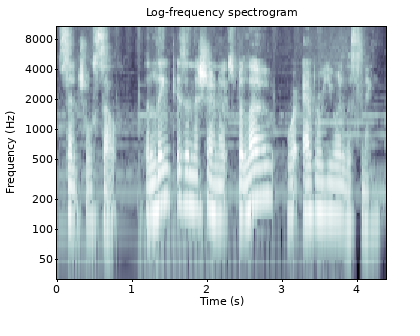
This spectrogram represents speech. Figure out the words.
Sensual Self. The link is in the show notes below, wherever you are listening.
